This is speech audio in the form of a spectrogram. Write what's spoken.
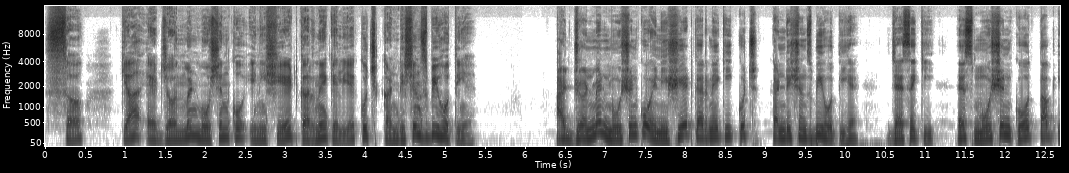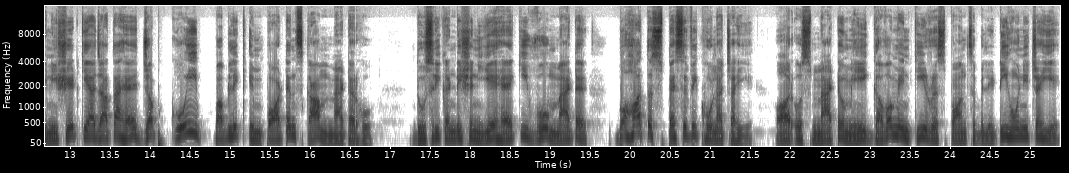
सर क्या एडजॉर्नमेंट मोशन को इनिशिएट करने के लिए कुछ कंडीशंस भी होती हैं? एडजर्नमेंट मोशन को इनिशिएट करने की कुछ कंडीशंस भी होती है। जैसे कि, इस मोशन को तब इनिशिएट किया जाता है जब कोई पब्लिक इंपॉर्टेंस का मैटर हो। दूसरी कंडीशन यह है कि वो मैटर बहुत स्पेसिफिक होना चाहिए और उस मैटर में गवर्नमेंट की रिस्पॉन्सिबिलिटी होनी चाहिए।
